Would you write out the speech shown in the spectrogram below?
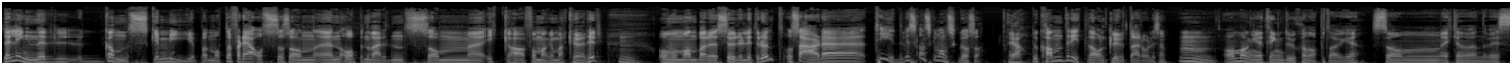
Det ligner ganske mye, på en måte, for det er også sånn en åpen verden som eh, ikke har for mange markører, og hvor man bare surrer litt rundt. Og så er det tidvis ganske vanskelig også. Ja. Du kan drite deg ordentlig ut der òg, liksom. Mm, og mange ting du kan oppdage som ikke nødvendigvis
